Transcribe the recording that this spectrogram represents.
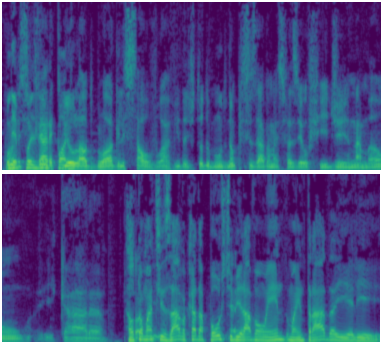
Quando Depois esse cara pod- criou o Loudblog, ele salvou a vida de todo mundo. Não precisava mais fazer o feed na mão. E, cara. Automatizava, cada post É. virava um en- uma entrada e ele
